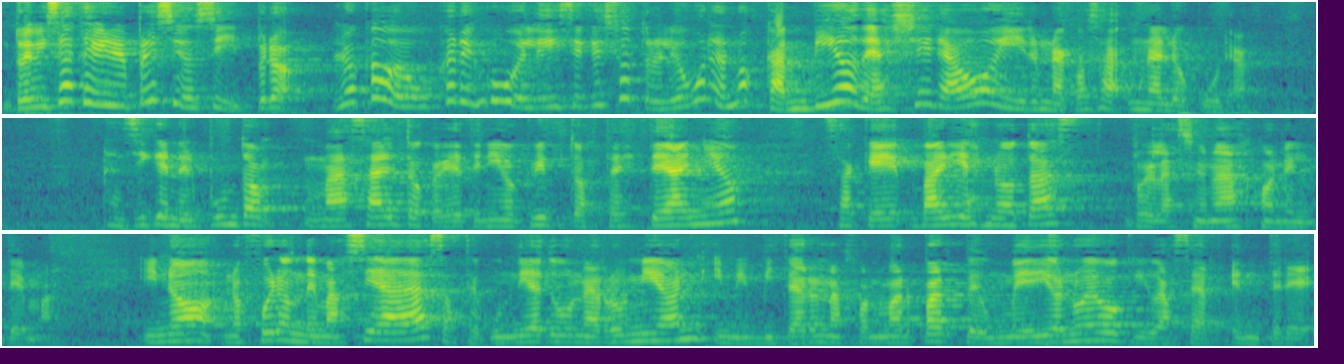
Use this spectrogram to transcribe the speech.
¿Revisaste bien el precio? Sí, pero lo acabo de buscar en Google y dice que es otro. Le digo, bueno, no, cambió de ayer a hoy, era una cosa, una locura. Así que en el punto más alto que había tenido cripto hasta este año, saqué varias notas relacionadas con el tema. Y no, no fueron demasiadas hasta que un día tuve una reunión y me invitaron a formar parte de un medio nuevo que iba a ser entre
